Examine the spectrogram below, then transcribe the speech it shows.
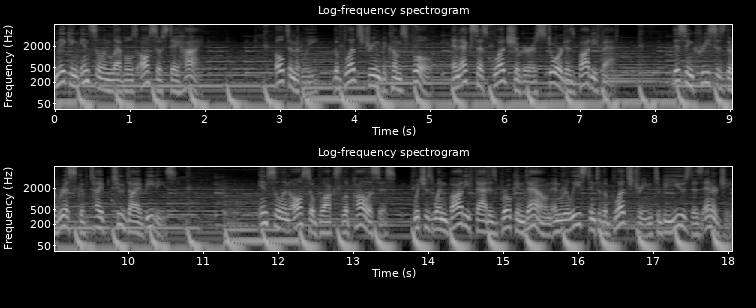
making insulin levels also stay high. Ultimately, the bloodstream becomes full, and excess blood sugar is stored as body fat. This increases the risk of type 2 diabetes. Insulin also blocks lipolysis, which is when body fat is broken down and released into the bloodstream to be used as energy.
